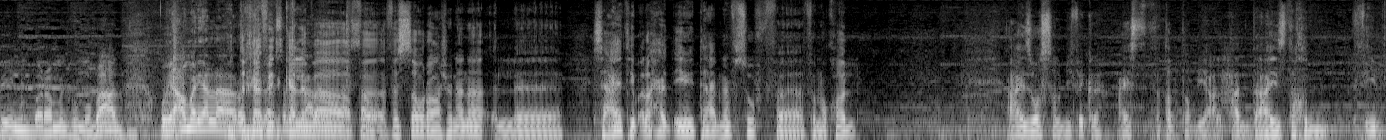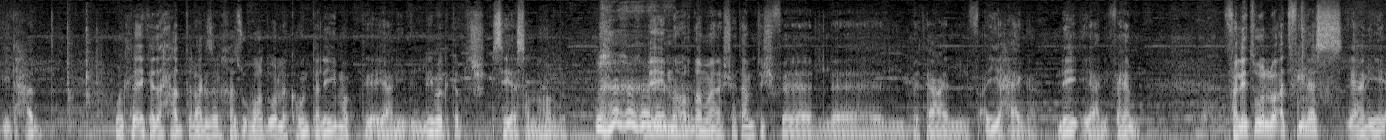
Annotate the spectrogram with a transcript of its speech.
بين برامجهم وبعض. ويا عمر يلا أنت رد خايف تتكلم بقى الثورة. في, في الثورة؟ عشان أنا ال- ساعات يبقى الواحد إيه تعب نفسه في في مقال. عايز يوصل بيه فكرة عايز تطبطب بيه على حد عايز تاخد فيه بإيد حد وتلاقي كده حد طلع زي الخازوق برضه يقول لك هو أنت ليه ما بت... يعني ليه ما كتبتش سياسة النهارده؟ ليه النهارده ما شتمتش في ال- البتاع ال- في أي حاجة؟ ليه يعني فاهم؟ فليه طول الوقت في ناس يعني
